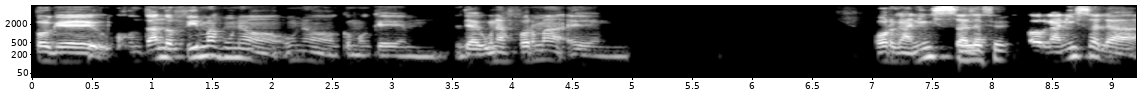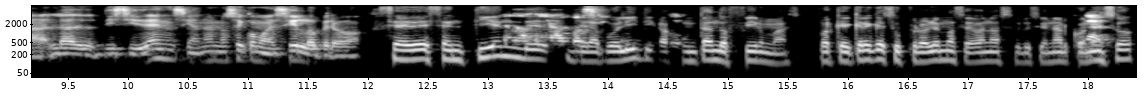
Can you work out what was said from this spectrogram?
Porque juntando firmas uno, uno como que de alguna forma eh, organiza, Se, la, dese- organiza la, la disidencia, ¿no? No sé cómo decirlo, pero se desentiende de la posible. política juntando firmas, porque cree que sus problemas se van a solucionar con Claro. eso,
